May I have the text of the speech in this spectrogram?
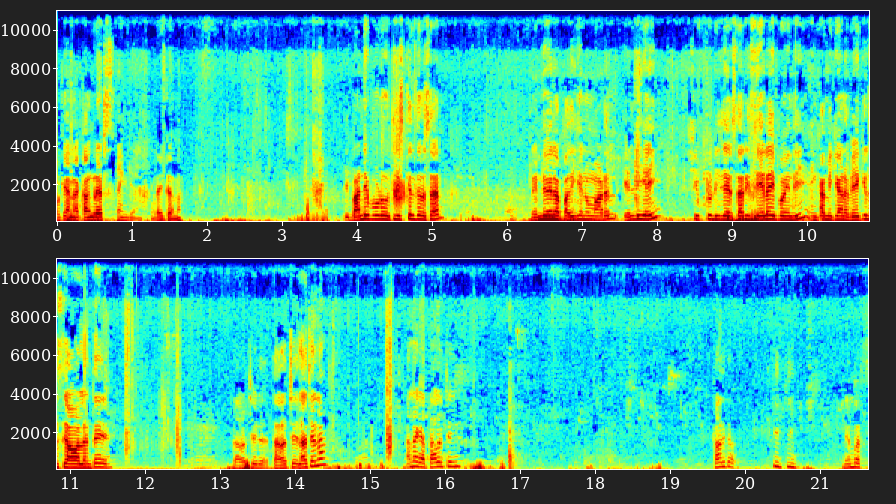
ఓకే అన్న కంగ్రాట్స్ థ్యాంక్ యూ రైట్ అన్న? ఈ బండి ఇప్పుడు తీసుకెళ్తారు సార్. రెండు వేల పదిహేను model LDI Swift Dzire sir ఇది సేల్ అయిపోయింది. ఇంకా మీకు ఏమైనా వెహికల్స్ కావాలంటే తలచే తలచే లాచేనా అన్నగా తలచేయి. కాదు కాదు. నెంబర్స్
